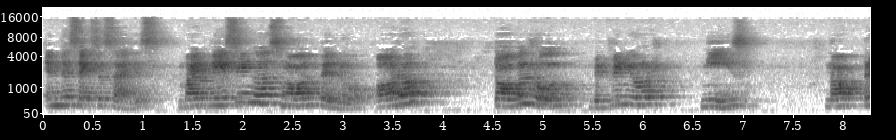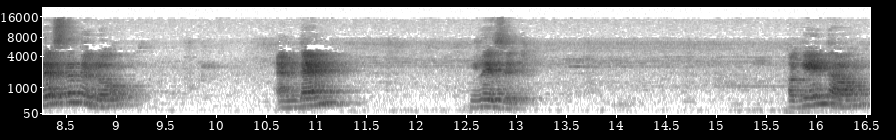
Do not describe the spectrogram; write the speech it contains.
in this exercise by placing a small pillow or a towel roll between your knees. Now press the pillow and then raise it. Again down,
